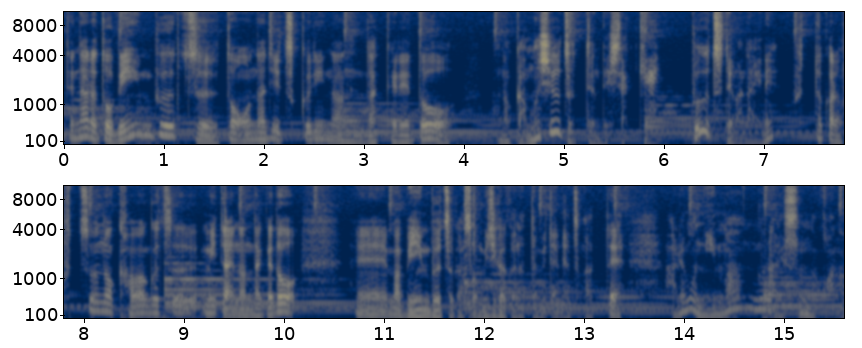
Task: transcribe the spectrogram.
ってなるとビーンブーツと同じ作りなんだけれどあのガムシューズっていうんでしたっけ？ブーツではないね。だから普通の革靴みたいなんだけど、えー、まあ、ビーンブーツがそう短くなったみたいなやつがあって、あれも2万ぐらいすんのかな。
